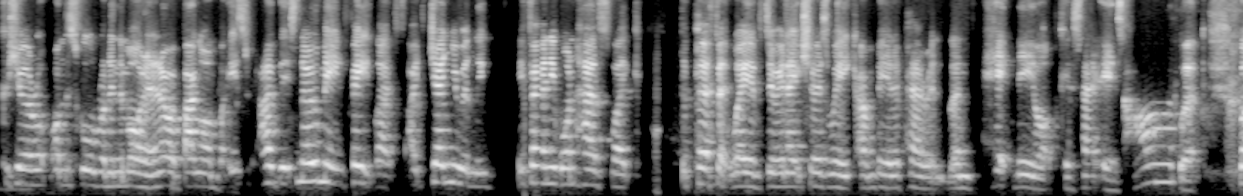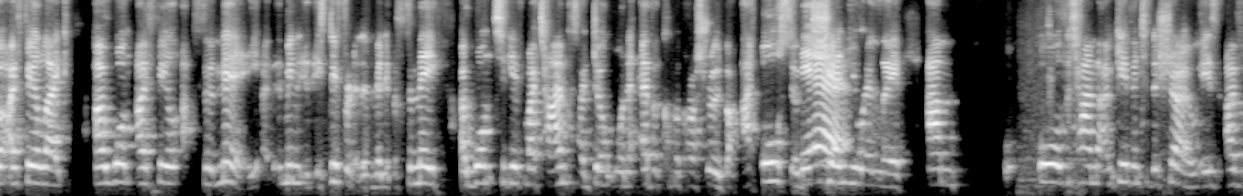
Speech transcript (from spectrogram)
because you're on the school run in the morning. I know I bang on, but it's it's no mean feat. Like I genuinely, if anyone has like the perfect way of doing eight shows a week and being a parent, then hit me up because that is hard work. But I feel like I want, I feel for me, I mean, it's different at the minute, but for me, I want to give my time because I don't want to ever come across rude. But I also yeah. genuinely am all the time that I'm giving to the show is I've,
